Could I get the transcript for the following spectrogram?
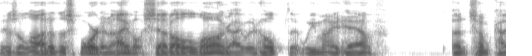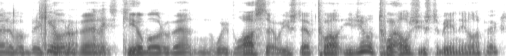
is a lot of the sport. And I've said all along, I would hope that we might have uh, some kind of a big Keel boat boat, event, least. keel boat event, and we've lost that. We used to have twelve. You know, twelves used to be in the Olympics,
